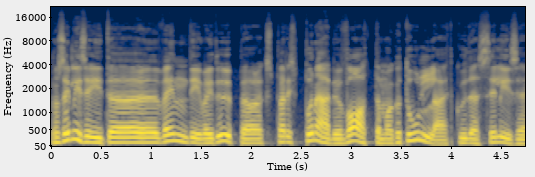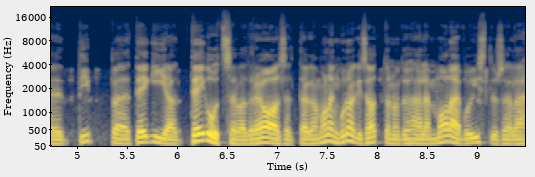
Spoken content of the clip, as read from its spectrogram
no selliseid äh, vendi või tüüpe oleks päris põnev ju vaatama ka tulla, et kuidas sellised tipptegijad tegutsevad reaalselt, aga ma olen kunagi sattunud ühele malevõistlusele,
